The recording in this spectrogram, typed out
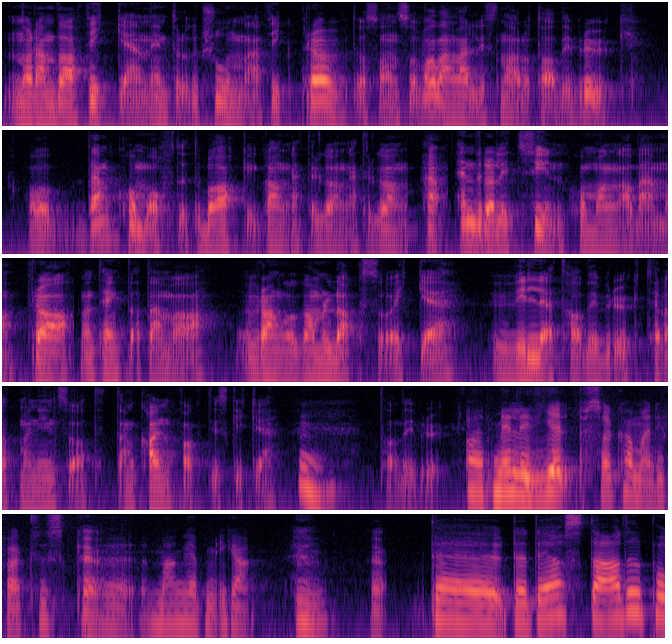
når de da fikk en introduksjon, de fikk prøvd og sånn, så var de veldig snar å ta det i bruk. Og de kom ofte tilbake gang etter gang etter gang. Ja, Endra litt syn på mange av dem. Fra man tenkte at de var vrang og gammeldags og ikke ville ta det i bruk, til at man innså at de kan faktisk ikke mm. ta det i bruk. Og at med litt hjelp så kommer de faktisk, ja. uh, mange av dem, i gang. Mm. Ja. Da, da dere startet på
